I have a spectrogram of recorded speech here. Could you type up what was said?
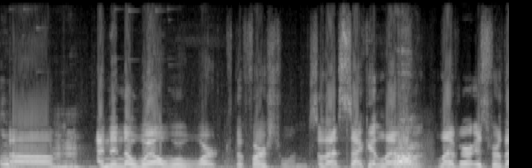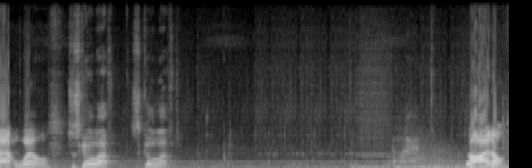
Oh, Um, mhm. and then the well will work. The first one. So that second lever Wrong. lever is for that well. Just go left. Just go left. No, I don't.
